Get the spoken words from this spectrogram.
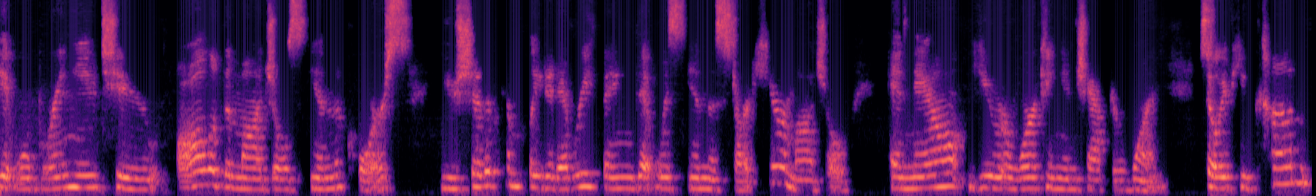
it will bring you to all of the modules in the course. You should have completed everything that was in the Start Here module, and now you are working in Chapter 1. So if you come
